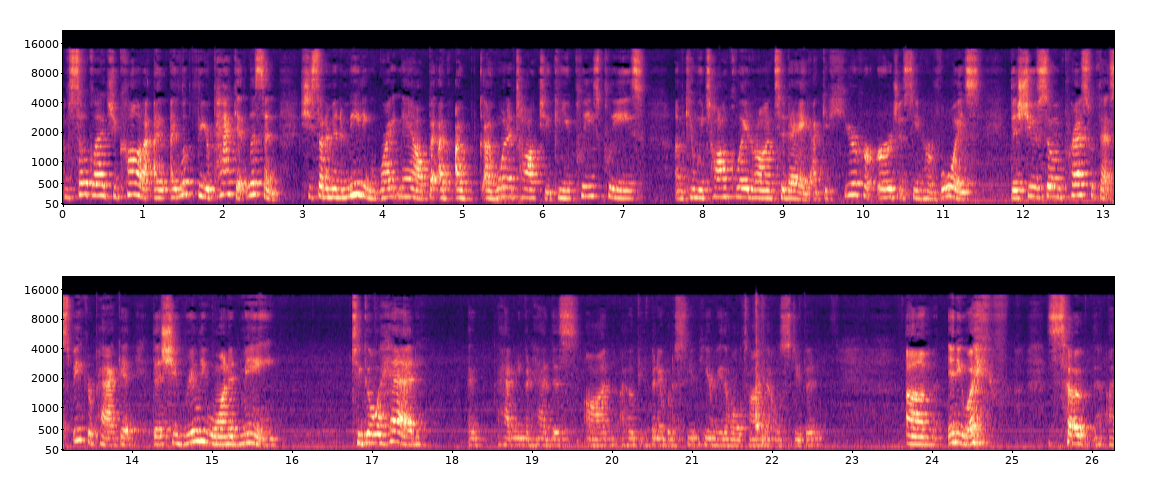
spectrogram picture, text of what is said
I'm so glad you called. I, I looked through your packet. Listen, she said, I'm in a meeting right now, but I, I, I want to talk to you. Can you please, please, um, can we talk later on today? I could hear her urgency in her voice that she was so impressed with that speaker packet that she really wanted me to go ahead. I haven't even had this on. I hope you've been able to see, hear me the whole time. That was stupid. Um, anyway. so uh,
